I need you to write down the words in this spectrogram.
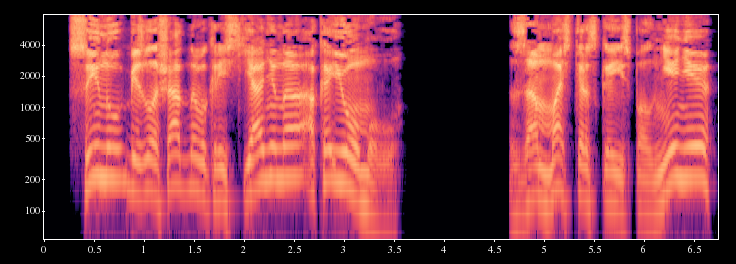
— сыну безлошадного крестьянина Акаемову за мастерское исполнение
